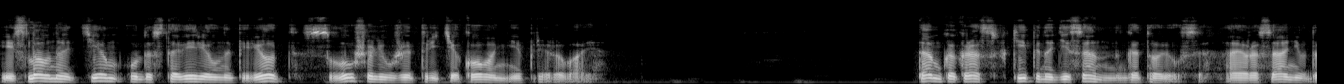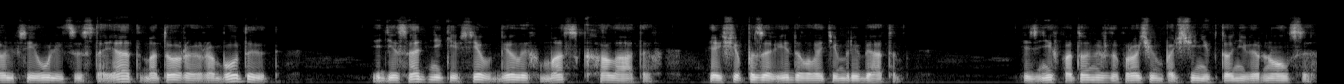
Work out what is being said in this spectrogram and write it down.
И словно тем удостоверил наперед, слушали уже Третьякова, не прерывая. Там как раз в Кипино десант готовился. Аэросани вдоль всей улицы стоят, моторы работают — и десантники все в белых маск-халатах. Я еще позавидовал этим ребятам. Из них потом, между прочим, почти никто не вернулся.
